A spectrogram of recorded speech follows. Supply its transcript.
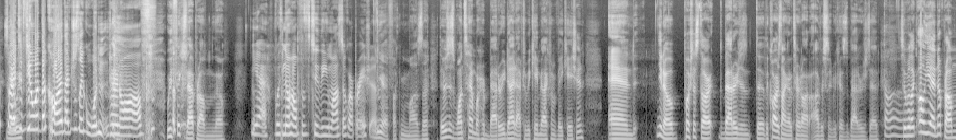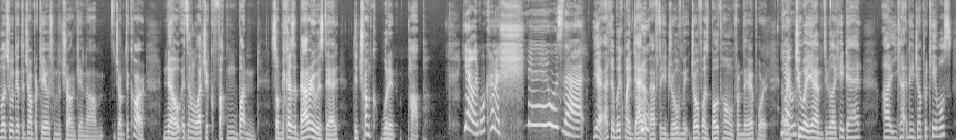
so Yeah, I had to deal with the car that just like wouldn't turn off. We fixed that problem though. Yeah, with no help of, to the Mazda Corporation. Yeah, fucking Mazda. There was this one time where her battery died after we came back from vacation, and you know, push to start. The battery doesn't. The, the car's not gonna turn on, obviously, because the battery's dead. Duh. So we're like, oh yeah, no problem. Let's go get the jumper cables from the trunk and um jump the car. No, it's an electric fucking button. So because the battery was dead, the trunk wouldn't pop. yeah, like what kind of shit was that? Yeah, I had to wake my dad up after he drove me drove us both home from the airport at Yeah, like two a.m. to be like, hey dad, uh, you got any jumper cables?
